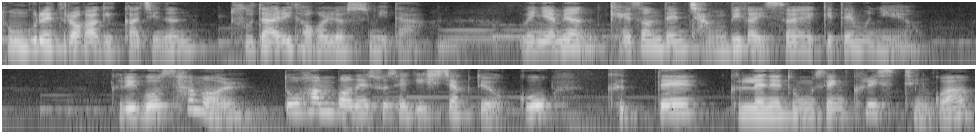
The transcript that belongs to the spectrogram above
동굴에 들어가기까지는 두 달이 더 걸렸습니다. 왜냐면 개선된 장비가 있어야 했기 때문이에요. 그리고 3월 또 한 번의 수색이 시작되었고 그때 글렌의 동생 크리스틴과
